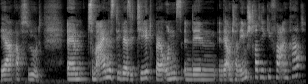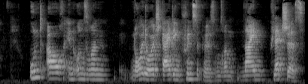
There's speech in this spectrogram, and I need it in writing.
Ja, absolut. Ähm, zum einen ist Diversität bei uns in, den, in der Unternehmensstrategie verankert und auch in unseren Neudeutsch Guiding Principles, unseren Nine Pledges,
